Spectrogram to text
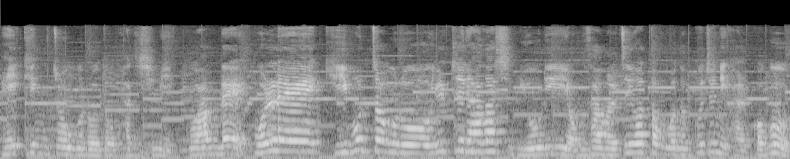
베이킹 쪽으로도 관심이 있고 한데 원래 기본적으로 일주일에 하나씩 요리 영상을 찍었던 거는 꾸준히 갈 거고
